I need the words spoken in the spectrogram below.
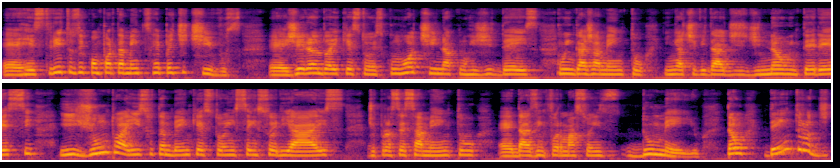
é, restritos e comportamentos repetitivos, é, gerando aí questões com rotina, com rigidez, com engajamento em atividades de não interesse e junto a isso também questões sensoriais de processamento é, das informações do meio. Então, dentro de,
